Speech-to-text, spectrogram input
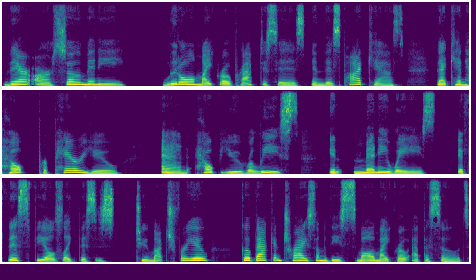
There are so many little micro practices in this podcast that can help prepare you and help you release in many ways. If this feels like this is too much for you, go back and try some of these small micro episodes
